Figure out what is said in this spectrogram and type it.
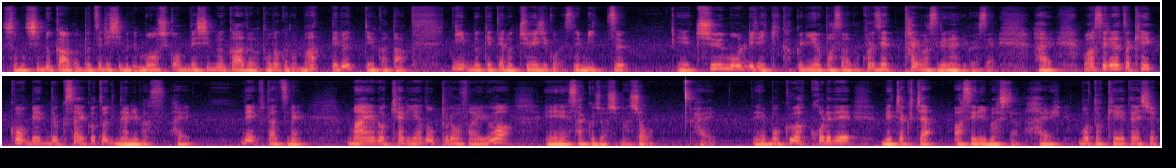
その SIM カード、物理 SIM で申し込んで SIM カードが届くのを待ってるっていう方に向けての注意事項ですね。3つ。えー、注文履歴確認用パスワード。これ絶対忘れないでください。はい。忘れると結構めんどくさいことになります。はい。で、2つ目。前のキャリアのプロファイルを、えー、削除しましょう。はい。え、僕はこれでめちゃくちゃ焦りました。はい。元携帯ショッ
